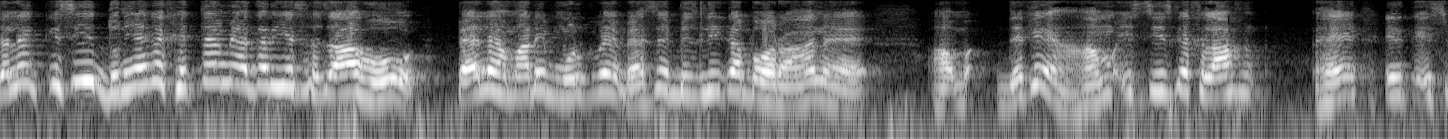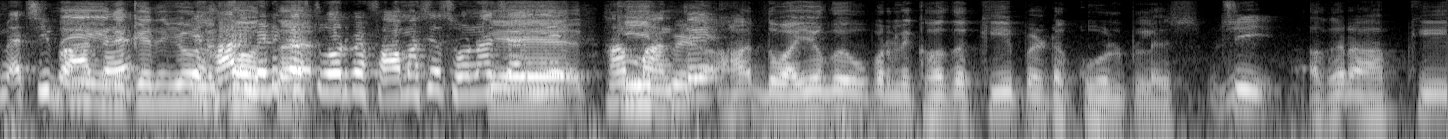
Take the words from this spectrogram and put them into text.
चले किसी दुनिया के खिते में अगर ये सजा हो पहले हमारे मुल्क में वैसे बिजली का बहरान है हम देखें हम इस चीज़ के खिलाफ हैं? इसमें अच्छी बात है कि हर मेडिकल स्टोर पे फार्मासिस्ट होना चाहिए। हम मानते हैं। हाँ, दवाइयों के ऊपर लिखा होता है keep it a cool place जी। अगर आपकी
